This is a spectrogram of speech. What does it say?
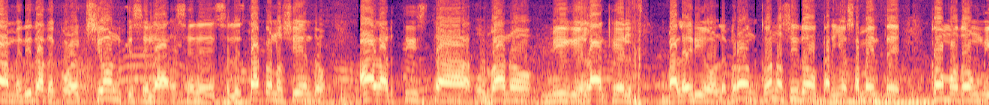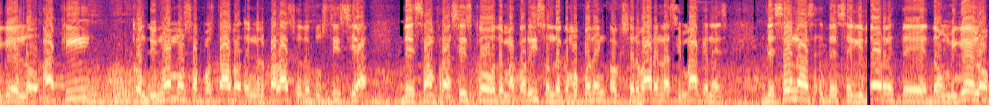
esta medida de coacción que se, se, le, está conociendo al artista urbano Miguel Ángel Valerio Lebrón, conocido cariñosamente como Don Miguelo. Aquí continuamos apostados en el Palacio de Justicia de San Francisco de Macorís, donde como pueden observar en las imágenes, decenas de seguidores de Don Miguelo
